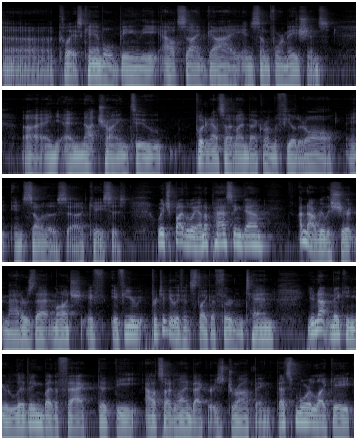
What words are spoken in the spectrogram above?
uh, Calais Campbell being the outside guy in some formations uh, and, and not trying to put an outside linebacker on the field at all in, in some of those uh, cases. Which, by the way, on a passing down, I'm not really sure it matters that much. If if you particularly if it's like a third and ten, you're not making your living by the fact that the outside linebacker is dropping. That's more like a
